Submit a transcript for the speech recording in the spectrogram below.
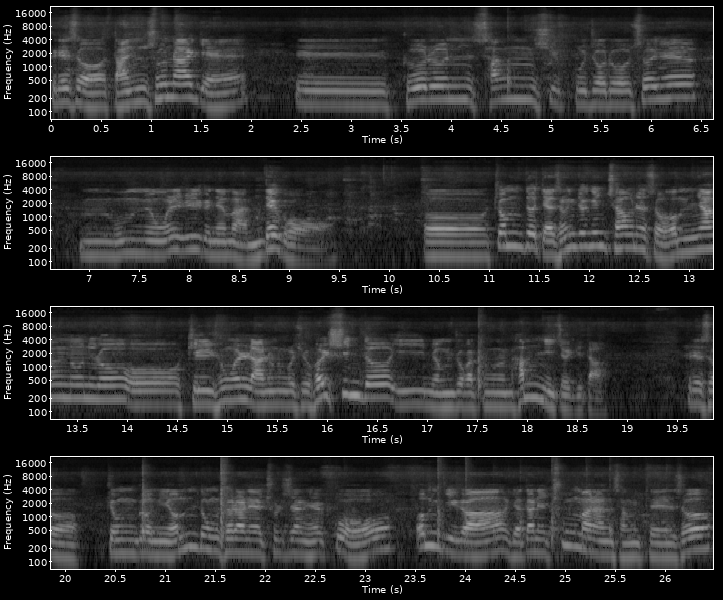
그래서 단순하게 이 그런 상식 구조로서의 음, 운명을 읽어내면 안 되고 어, 좀 더 대성적인 차원에서 음양론으로 어, 길흉을 나누는 것이 훨씬 더 이 명조 같은 경우는 합리적이다. 그래서 경금이 엄동설 안에 출생했고 엄기가 대단히 충만한 상태에서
